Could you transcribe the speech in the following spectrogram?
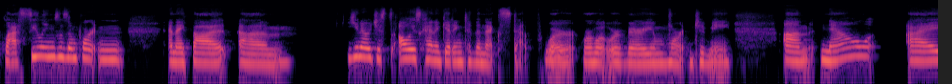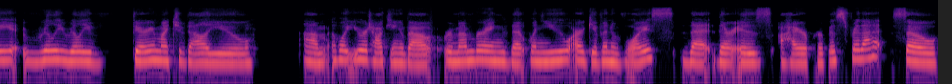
glass ceilings was important. And I thought, um, you know, just always kind of getting to the next step were, were what were very important to me. Um, now I really, really very much value um, what you were talking about, remembering that when you are given a voice, that there is a higher purpose for that. So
